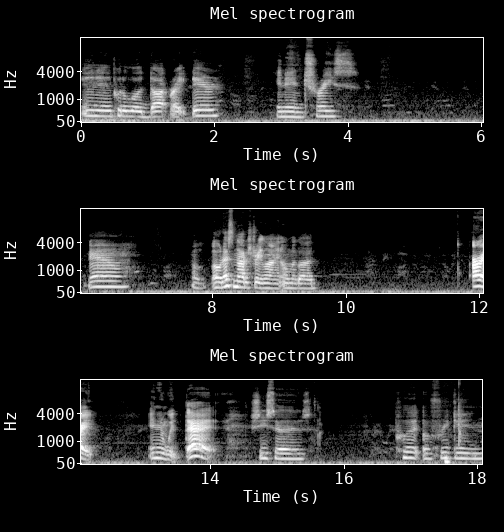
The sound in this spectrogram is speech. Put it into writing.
And then put a little dot right there. And then trace down. Oh, oh, that's not a straight line. Oh my god. Alright. And then with that, she says, put a freaking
